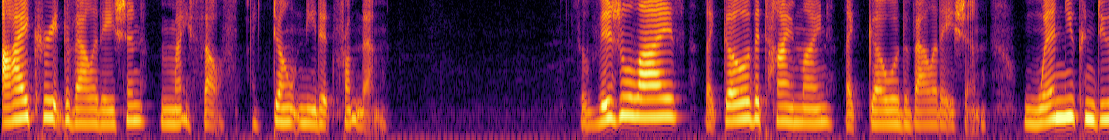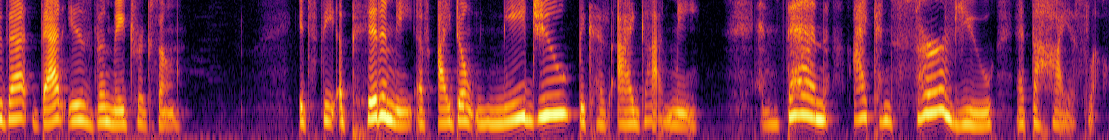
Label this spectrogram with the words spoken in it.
I create the validation myself. I don't need it from them. So visualize, let go of the timeline, let go of the validation. When you can do that, that is the matrix zone. It's the epitome of I don't need you because I got me and then I can serve you at the highest level.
